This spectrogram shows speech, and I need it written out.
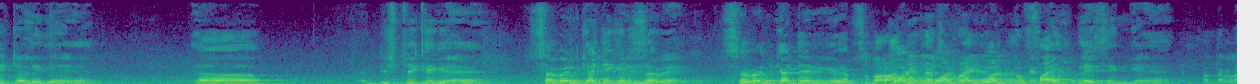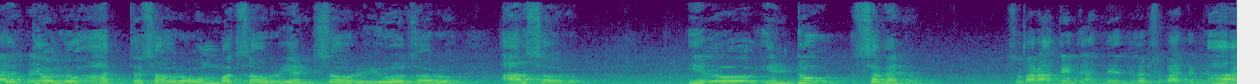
ಡಿಟೇಲ್ ಇದೆ. ಡಿಸ್ಟಿಕ್ಕಿಗೆ ಸೆವೆನ್ ಕ್ಯಾಟಗರೀಸ್ ಅವೆ seven prize one two. Five lakh ಪ್ರತಿಯೊಂದು ಹತ್ತು ಸಾವಿರ ಒಂಬತ್ತು ಸಾವಿರ ಎಂಟು ಸಾವಿರ ಏಳು ಸಾವಿರ ಆರು ಸಾವಿರ. ಇದು ಇಂಟು ಸೆವೆನ್ನು ಸುಮಾರು ಹದಿನೈದು ಹದಿನೈದು ಲಕ್ಷ ರೂಪಾಯಿ ಹಾಂ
